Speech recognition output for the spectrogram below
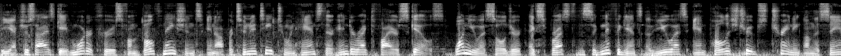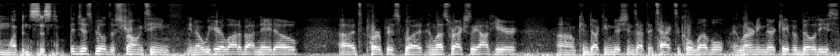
The exercise gave mortar crews from both nations an opportunity to enhance their indirect fire skills. One U.S. soldier expressed the significance of U.S. and Polish troops training on the same weapon system. It just builds a strong team. You know, we hear a lot about NATO, uh, its purpose, but unless we're actually out here um, conducting missions at the tactical level and learning their capabilities,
